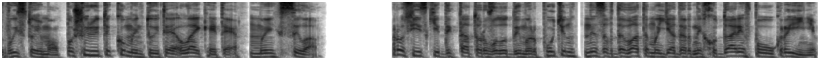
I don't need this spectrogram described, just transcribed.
вистоїмо, поширюйте, коментуйте, лайкайте. Ми сила. Російський диктатор Володимир Путін не завдаватиме ядерних ударів по Україні.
